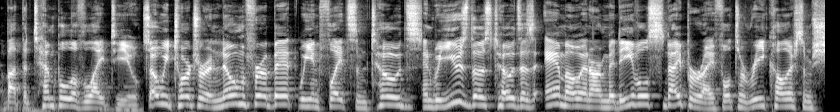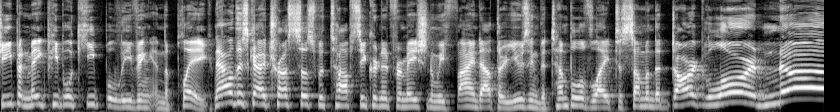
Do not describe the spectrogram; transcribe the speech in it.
about the Temple of Light to you. So we torture a gnome for a bit, we inflate some toads, and we use those toads as ammo in our medieval sniper rifle to recolor some sheep and make people keep believing in the plague. Now this guy trusts us with top secret information and we find out they're using the Temple of Light to summon the Dark Lord. No!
